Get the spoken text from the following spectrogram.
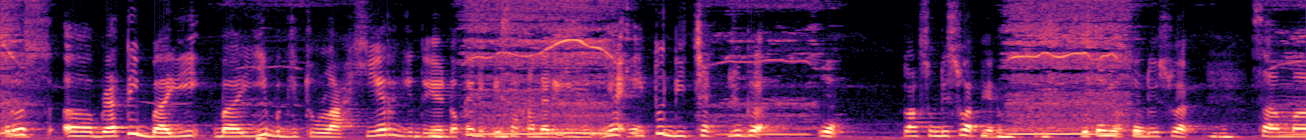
Terus eh, berarti bayi bayi begitu lahir gitu ya doknya dipisahkan dari ibunya itu dicek juga? Ya langsung di swab ya dok? biasanya langsung di swab sama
